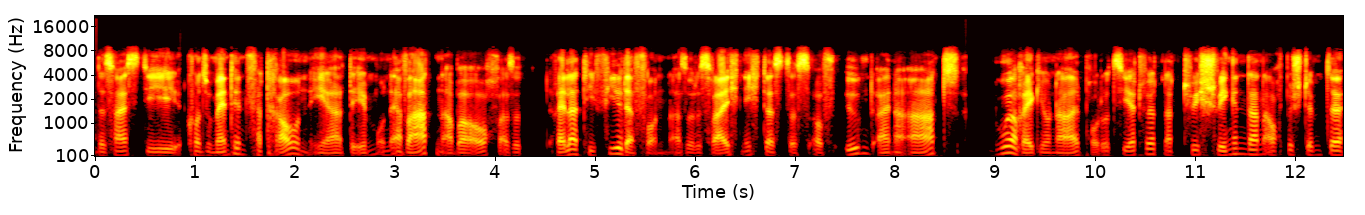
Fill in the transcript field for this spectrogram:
Das heißt, die Konsumentinnen vertrauen eher dem und erwarten aber auch, also relativ viel davon. Also das reicht nicht, dass das auf irgendeine Art nur regional produziert wird. Natürlich schwingen dann auch bestimmte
